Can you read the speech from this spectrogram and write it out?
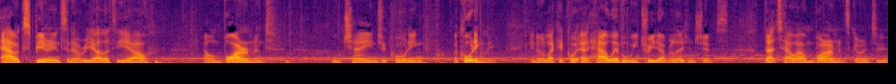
our experience and our reality, our, our environment will change according, accordingly. You know, like a, uh, however we treat our relationships, that's how our environment's going to.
